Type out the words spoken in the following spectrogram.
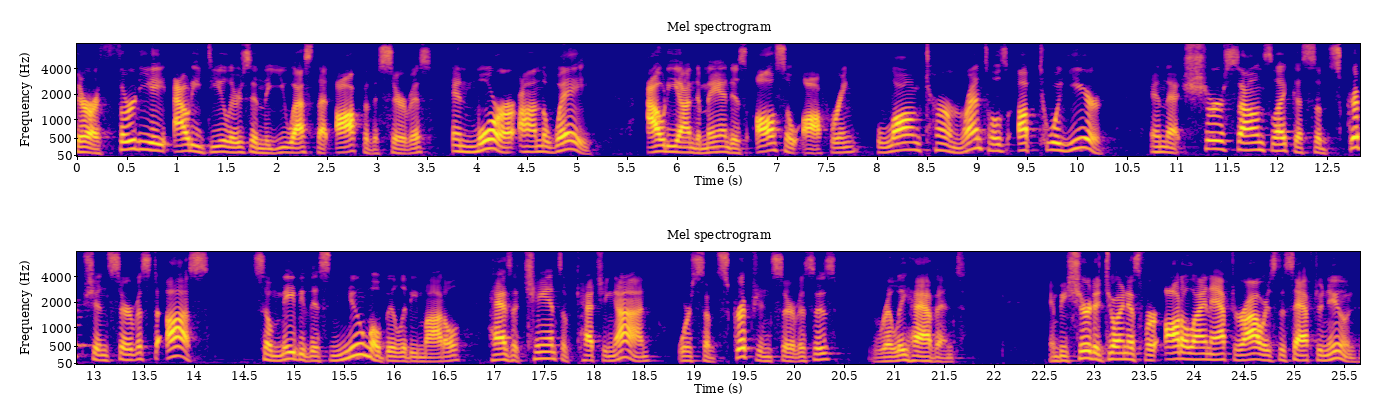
There are 38 Audi dealers in the US that offer the service, and more are on the way. Audi On Demand is also offering long term rentals up to a year, and that sure sounds like a subscription service to us. So maybe this new mobility model has a chance of catching on where subscription services really haven't. And be sure to join us for Autoline After Hours this afternoon.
